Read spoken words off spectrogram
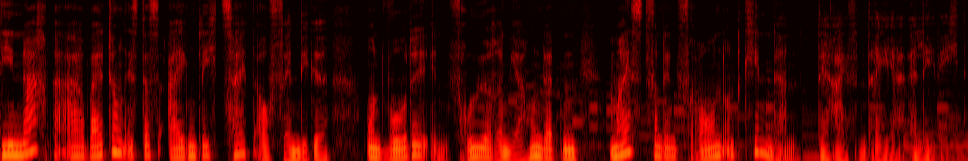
Die Nachbearbeitung ist das eigentlich zeitaufwendige und wurde in früheren Jahrhunderten meist von den Frauen und Kindern der Reifendreher erledigt.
